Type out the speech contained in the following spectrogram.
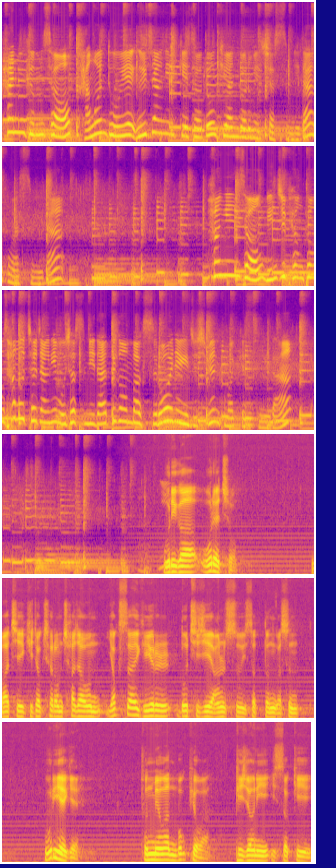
한금석 강원도의 의장님께서도 귀한 걸음 해주셨습니다. 고맙습니다. 황인성 민주평통 사무처장님 오셨습니다. 뜨거운 박수로 환영해 주시면 고맙겠습니다. 우리가 올해 초 마치 기적처럼 찾아온 역사의 기회를 놓치지 않을 수 있었던 것은 우리에게 분명한 목표와 비전이 있었기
